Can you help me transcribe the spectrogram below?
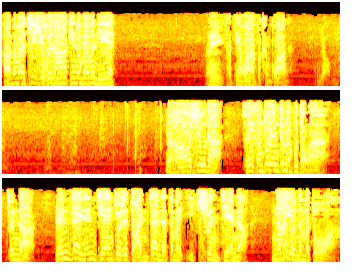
好，那么继续回答听众朋友问题。哎，他电话还不肯挂呢，要命！要好好修的，所以很多人根本不懂啊，真的。人在人间就是短暂的这么一瞬间呐、哪有那么多啊？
